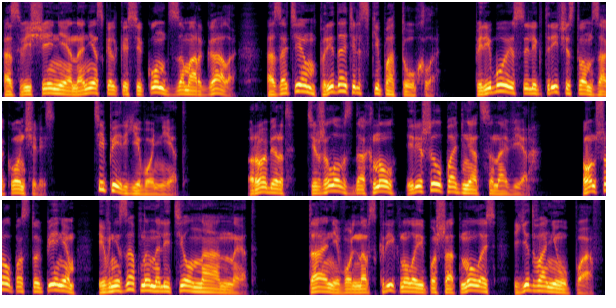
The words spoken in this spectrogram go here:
Освещение на несколько секунд заморгало, а затем предательски потухло. Перебои с электричеством закончились. Теперь его нет. Роберт тяжело вздохнул и решил подняться наверх. Он шел по ступеням и внезапно налетел на Аннет. Та невольно вскрикнула и пошатнулась, едва не упав.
